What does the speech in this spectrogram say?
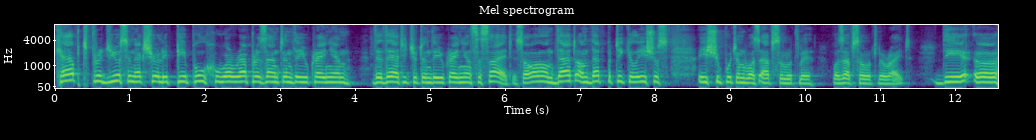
kept producing actually people who were representing the Ukrainian the, the, attitude in the Ukrainian society. So on that on that particular issues, issue, Putin was absolutely was absolutely right. The uh,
